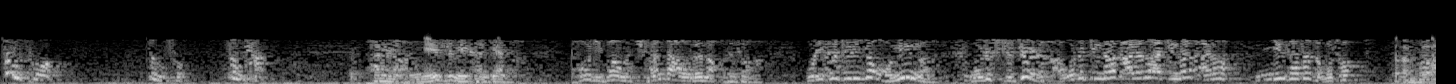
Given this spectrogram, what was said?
这么粗，这么粗，这么长。潘站长，您是没看见呐，好几棒子全打我的脑袋上了，我一看这是要我命啊！我就使劲的喊，我说警察打人了，警察打人了！您猜他怎么说？他怎么说的？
